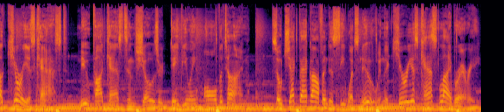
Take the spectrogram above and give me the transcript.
A Curious Cast. New podcasts and shows are debuting all the time. So check back often to see what's new in the Curious Cast library.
